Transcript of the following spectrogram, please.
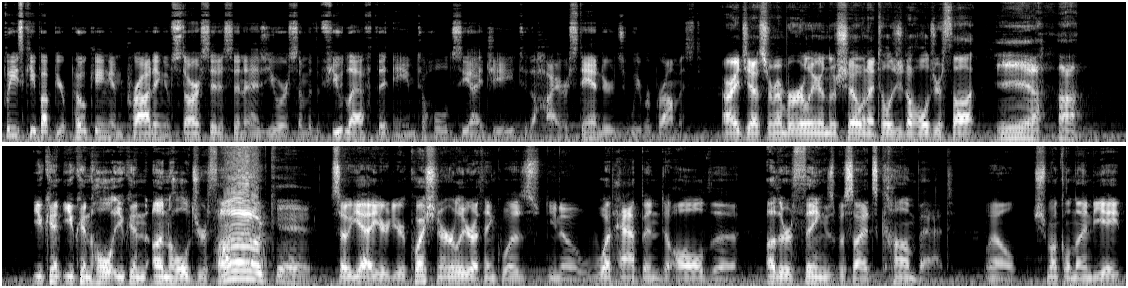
Please keep up your poking and prodding of Star Citizen as you are some of the few left that aim to hold CIG to the higher standards we were promised. All right, Jess. Remember earlier in the show when I told you to hold your thought? yeah. You can you can hold you can unhold your thought. Okay. So yeah, your your question earlier I think was, you know, what happened to all the other things besides combat? Well, Schmuckle98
